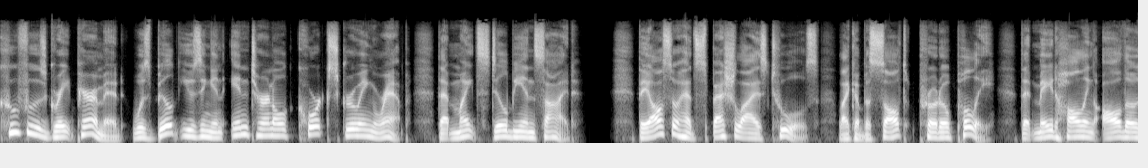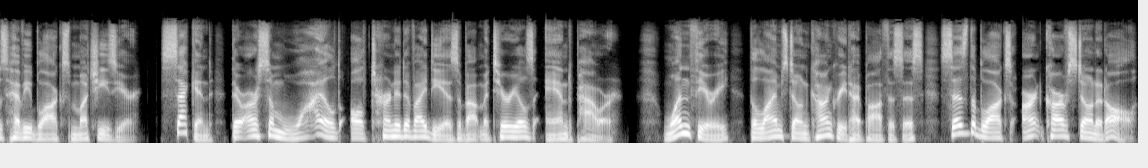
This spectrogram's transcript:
Khufu's Great Pyramid was built using an internal corkscrewing ramp that might still be inside. They also had specialized tools, like a basalt proto-pulley, that made hauling all those heavy blocks much easier. Second, there are some wild alternative ideas about materials and power. One theory, the limestone concrete hypothesis, says the blocks aren't carved stone at all,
